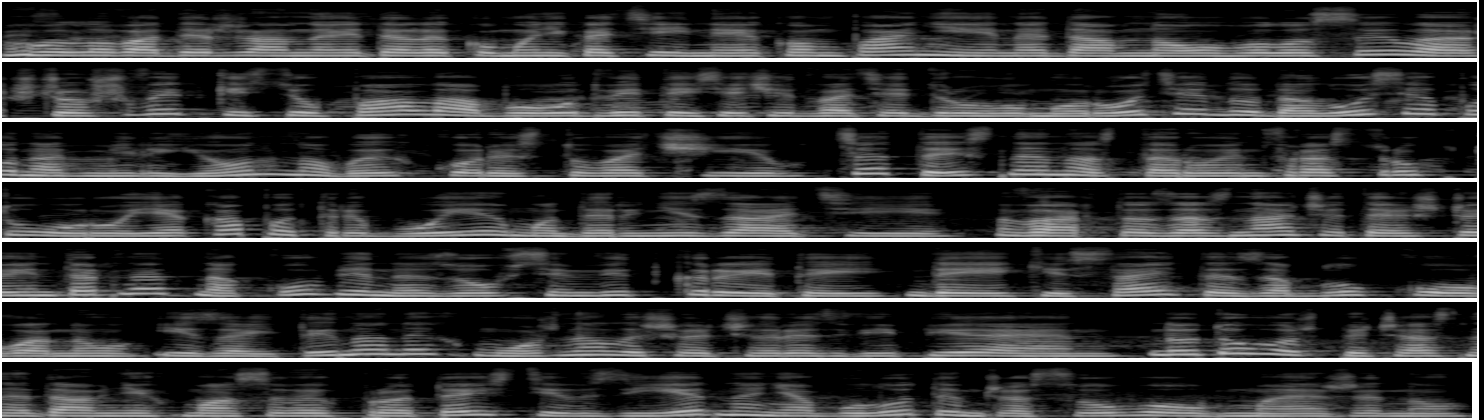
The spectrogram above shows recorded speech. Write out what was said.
Голова державної телекомунікаційної компанії недавно оголосила, що швидкість упала, бо у 2022 році додалося понад мільйон нових користувачів. Це тисне на стару інфраструктуру, яка потребує модернізації. Варто зазначити, що інтернет на Кубі не зовсім відкритий. Деякі сайти заблоковано, і зайти на них можна лише через VPN. До того ж, під час недавніх масових протестів з'єднання було тимчасово обмежено.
